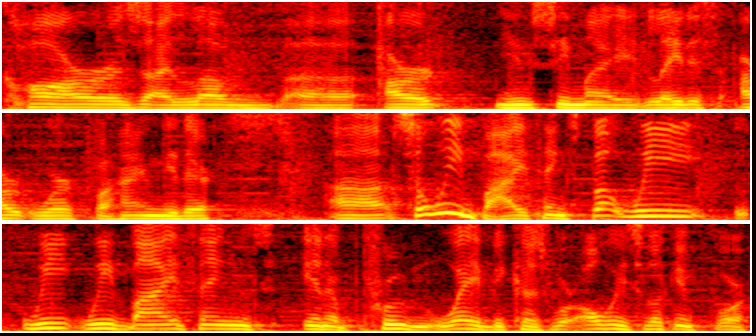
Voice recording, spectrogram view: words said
cars. I love uh, art. You see my latest artwork behind me there. Uh, so we buy things, but we, we, we buy things in a prudent way because we're always looking for,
